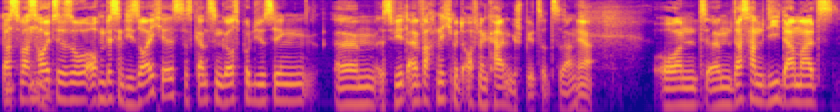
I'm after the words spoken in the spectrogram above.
das, was heute so auch ein bisschen die Seuche ist, des ganzen Ghost Producing, ähm, es wird einfach nicht mit offenen Karten gespielt sozusagen. Ja. Und ähm, das haben die damals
